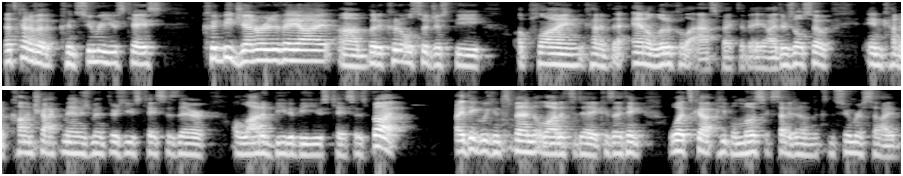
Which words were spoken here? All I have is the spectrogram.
That's kind of a consumer use case. Could be generative ai um, but it could also just be applying kind of the analytical aspect of ai there's also in kind of contract management. There's use cases there, a lot of B2B use cases. But I think we can spend a lot of today because I think what's got people most excited on the consumer side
